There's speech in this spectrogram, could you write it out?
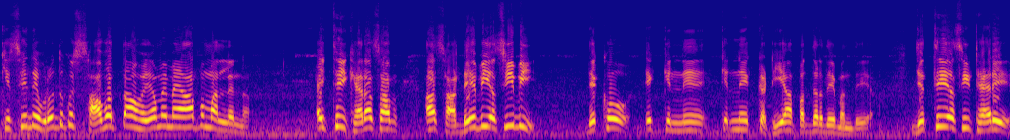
ਕਿਸੇ ਦੇ ਵਿਰੁੱਧ ਕੋਈ ਸਾਬਤ ਤਾਂ ਹੋਇਆ? ਮੈਂ ਮੈਂ ਆਪ ਮੰਨ ਲੈਣਾ ਇੱਥੇ ਹੀ ਖਹਿਰਾ ਸਾਹਿਬ ਆ ਸਾਡੇ ਵੀ, ਅਸੀਂ ਵੀ। ਦੇਖੋ, ਇਹ ਕਿੰਨੇ ਕਿੰਨੇ ਘਟੀਆ ਪੱਧਰ ਦੇ ਬੰਦੇ ਆ। ਜਿੱਥੇ ਅਸੀਂ ਠਹਿਰੇ,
